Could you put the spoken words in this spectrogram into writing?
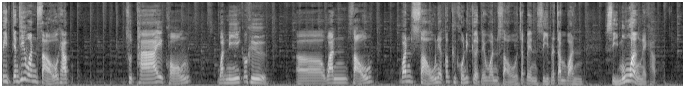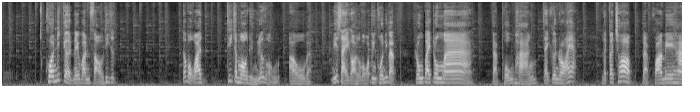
ปิดกันที่วันเสาร์ครับ สุดท้ายของวันนี้ก็คือออวันเสาร์วันเสาร์เนี่ยก็คือคนที่เกิดในวันเสาร์จะเป็นสีประจำวันสีม่วงนะครับ คนที่เกิดในวันเสาร์ที่จะต้องบอกว่า ที่จะมองถึงเรื่องของเอาแบบนิสัยก่อนก็บอกว่าเป็นคนที่แบบตรงไปตรงมา แบบผงผางใจเกินร้อยอะแล้วก็ชอบแบบความเมฮา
